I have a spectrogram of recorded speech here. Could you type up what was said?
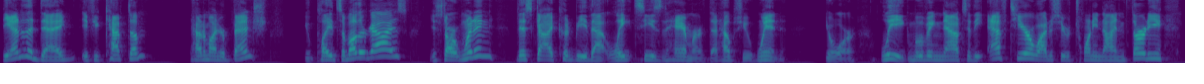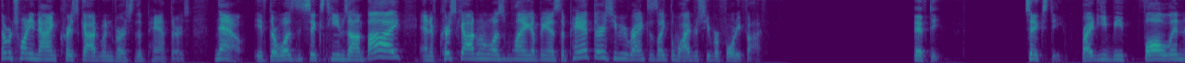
the end of the day, if you kept him, you had him on your bench, you played some other guys, you start winning, this guy could be that late season hammer that helps you win your league. Moving now to the F tier, wide receiver 29 and 30. Number 29, Chris Godwin versus the Panthers. Now, if there wasn't six teams on bye, and if Chris Godwin wasn't playing up against the Panthers, he'd be ranked as like the wide receiver 45. 50. 60, right? He'd be falling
